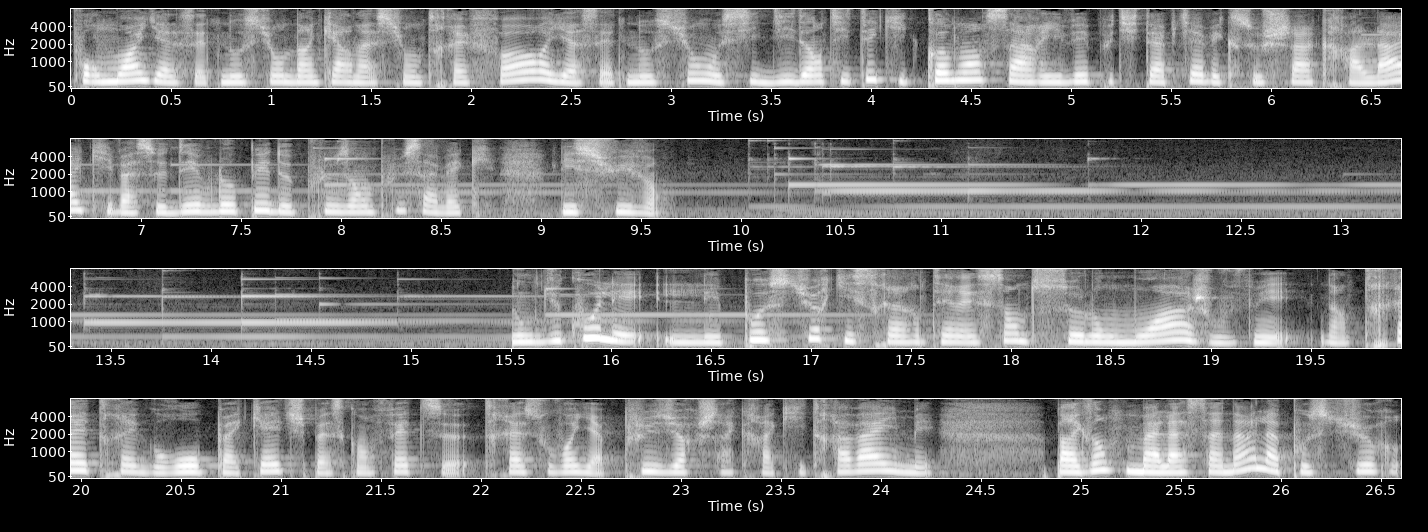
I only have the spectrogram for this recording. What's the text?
pour moi, il y a cette notion d'incarnation très fort, il y a cette notion aussi d'identité qui commence à arriver petit à petit avec ce chakra-là et qui va se développer de plus en plus avec les suivants. Donc du coup, les, postures qui seraient intéressantes selon moi, je vous mets un très très gros package parce qu'en fait, très souvent, il y a plusieurs chakras qui travaillent, mais par exemple, Malasana, la posture,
